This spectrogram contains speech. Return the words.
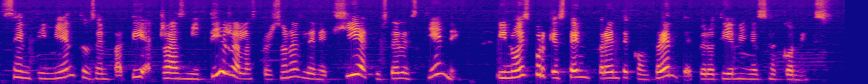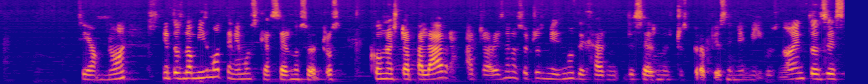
sentimientos, de empatía, transmitir a las personas la energía que ustedes tienen. Y no es porque estén frente con frente, pero tienen esa conexión. ¿no? Entonces lo mismo tenemos que hacer nosotros con nuestra palabra, a través de nosotros mismos dejar de ser nuestros propios enemigos, ¿no? Entonces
